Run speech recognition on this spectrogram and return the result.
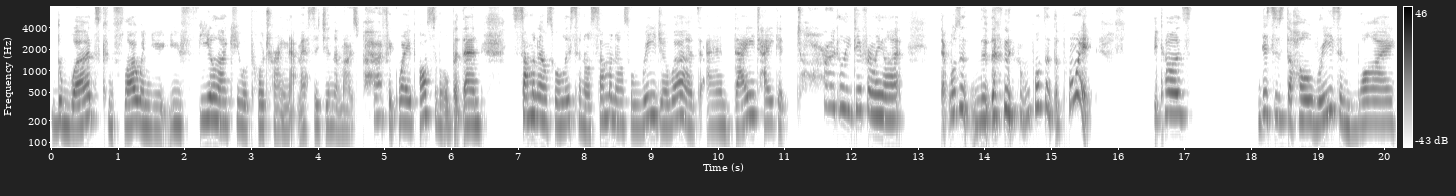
the words can flow and you you feel like you are portraying that message in the most perfect way possible but then someone else will listen or someone else will read your words and they take it totally differently like that wasn't the, wasn't the point. Because this is the whole reason why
